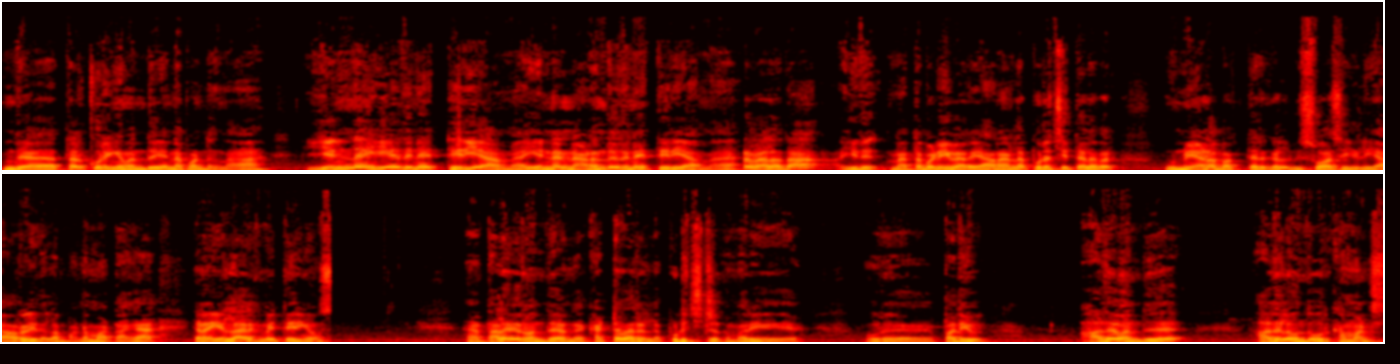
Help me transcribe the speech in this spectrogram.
இந்த தற்கூறிங்க வந்து என்ன பண்ணுங்கன்னா என்ன ஏதுனே தெரியாம என்ன நடந்ததுன்னே தெரியாம வேலை தான் இது. மற்றபடி வேற யாரும் இல்லை. புரட்சி தலைவர் உண்மையான பக்தர்கள் விசுவாசிகள் யாரும் இதெல்லாம் பண்ண மாட்டாங்க. ஏன்னா எல்லாருக்குமே தெரியும். தலைவர் வந்து அந்த கட்டை விரல்ல பிடிச்சிட்டு இருக்க மாதிரி ஒரு பதிவு. அதை வந்து அதில் வந்து ஒரு கமெண்ட்ஸ்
